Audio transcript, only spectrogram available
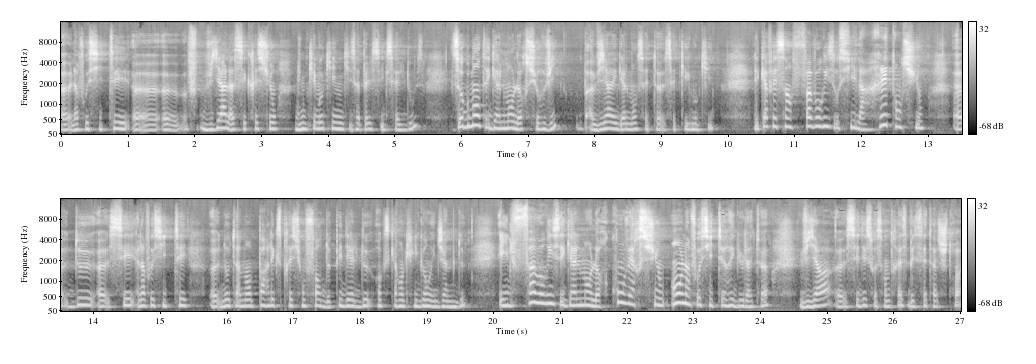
euh, lymphocytés euh, euh, via la sécrétion d'une chémokine qui s'appelle CXL12. Ils augmentent également leur survie bah, via également cette, cette chémokine. Les cafés sains favorisent aussi la rétention de ces lymphocytes, notamment par l'expression forte de PDL2, OX40 ligand et JAM2. Et ils favorisent également leur conversion en lymphocytes régulateurs via CD73, B7H3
